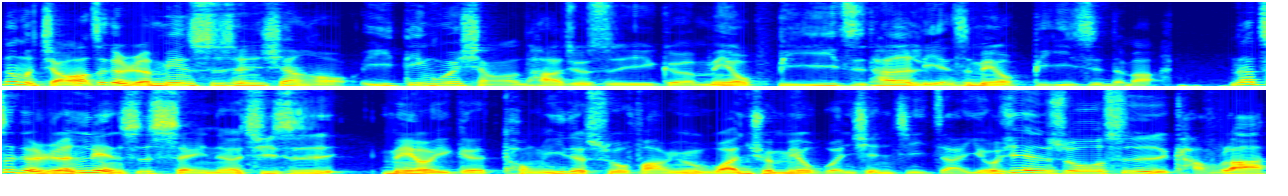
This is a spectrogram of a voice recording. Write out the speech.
那么讲到这个人面狮身像哦，一定会想到他就是一个没有鼻子，他的脸是没有鼻子的嘛。那这个人脸是谁呢？其实没有一个统一的说法，因为完全没有文献记载。有些人说是卡夫拉，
